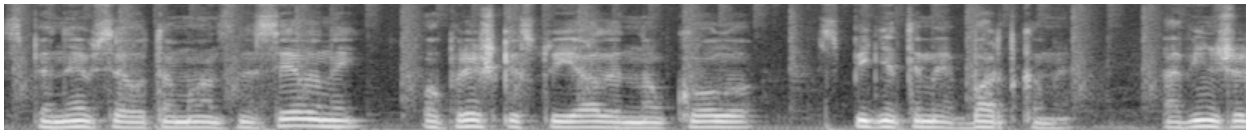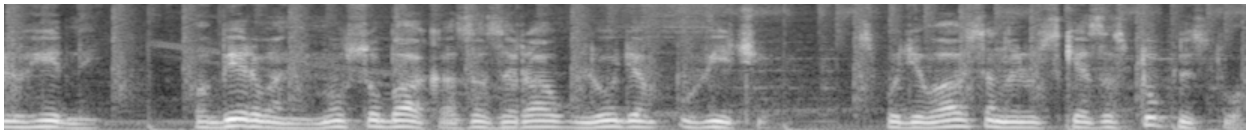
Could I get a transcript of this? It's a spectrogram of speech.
Спинився отаман знесилений, опришки стояли навколо з піднятими бартками, а він жалюгідний, обірваний, мов собака, зазирав людям у вічі, сподівався на людське заступництво,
